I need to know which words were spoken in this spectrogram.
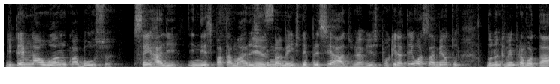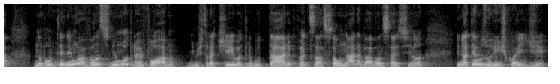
de terminar o ano com a Bolsa sem rally e nesse patamar extremamente depreciado. Né? Isso porque já tem um orçamento do ano que vem para votar, não vamos ter nenhum avanço, nenhuma outra reforma administrativa, tributária, privatização, nada vai avançar esse ano e nós temos o risco aí de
